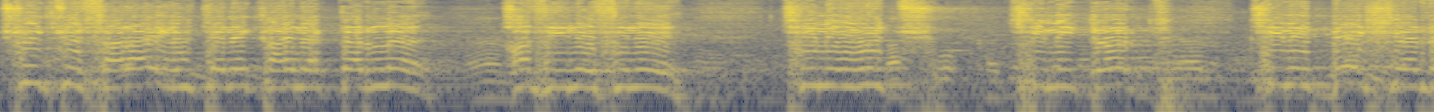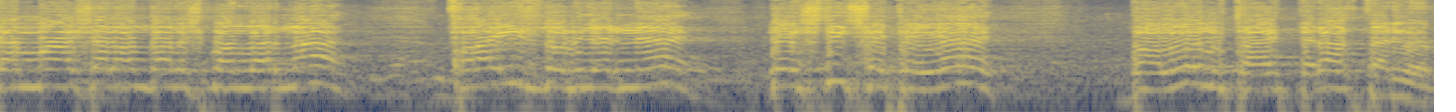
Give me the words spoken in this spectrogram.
Çünkü saray ülkenin kaynaklarını, hazinesini kimi üç, kimi dört, kimi beş yerden maaş alan danışmanlarına, faiz lobilerine, beşli çeteye, ballı müteahhitlere aktarıyor.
